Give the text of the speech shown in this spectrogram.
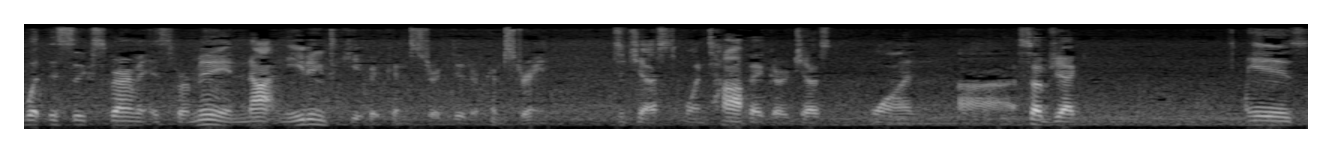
what this experiment is for me and not needing to keep it constricted or constrained to just one topic or just one uh, subject is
